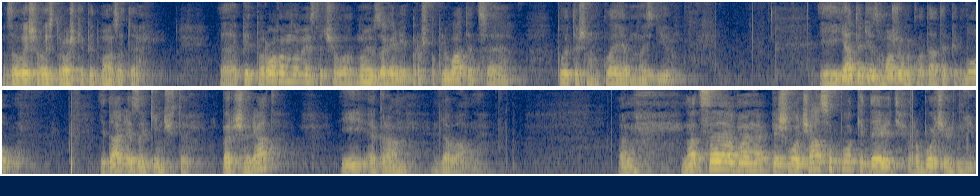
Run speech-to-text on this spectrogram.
Залишилось трошки підмазати е, під порогом не вистачило. Ну і взагалі прошпаклювати це плиточним клеєм на здір. І я тоді зможу викладати підлогу. І далі закінчити перший ряд і екран для ванни. Ем, На це в мене пішло часу поки 9 робочих днів.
